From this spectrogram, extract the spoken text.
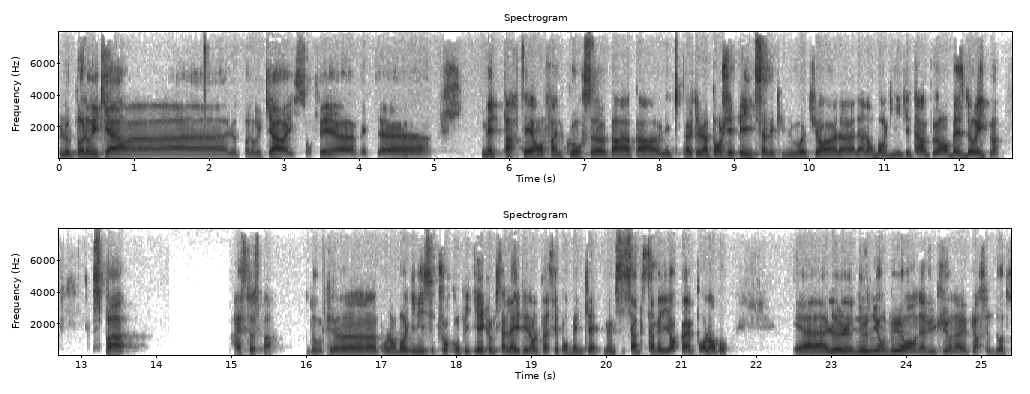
le Paul Ricard, euh, le Paul Ricard, ils se sont fait euh, mettre, mettre par terre en fin de course par, par l'équipage de la Porsche GPX avec une voiture, la, la Lamborghini, qui était un peu en baisse de rythme. Spa reste Spa. Donc pour Lamborghini, c'est toujours compliqué, comme ça l'a été dans le passé pour Bentley, même si ça s'améliore quand même pour Lambo. Et euh, le, le, on a vu qu'on n'avait personne d'autre,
